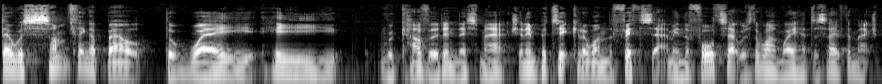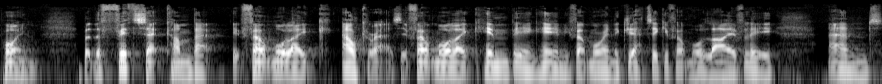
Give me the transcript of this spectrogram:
there was something about the way he recovered in this match, and in particular, won the fifth set. I mean, the fourth set was the one where he had to save the match point, But the fifth set comeback, it felt more like Alcaraz. It felt more like him being him. He felt more energetic. He felt more lively, and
